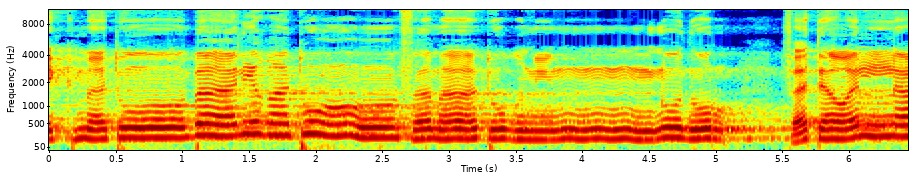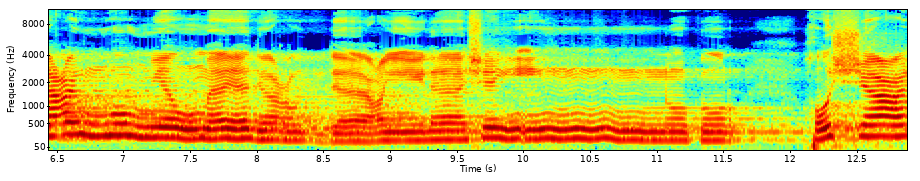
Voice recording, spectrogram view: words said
حكمة بالغة فما تغني النذر فتول عنهم يوم يدعو الداعي إلى شيء نكر خش عن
